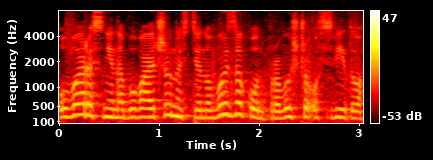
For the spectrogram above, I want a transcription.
У вересні набуває чинності новий закон про вищу освіту.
